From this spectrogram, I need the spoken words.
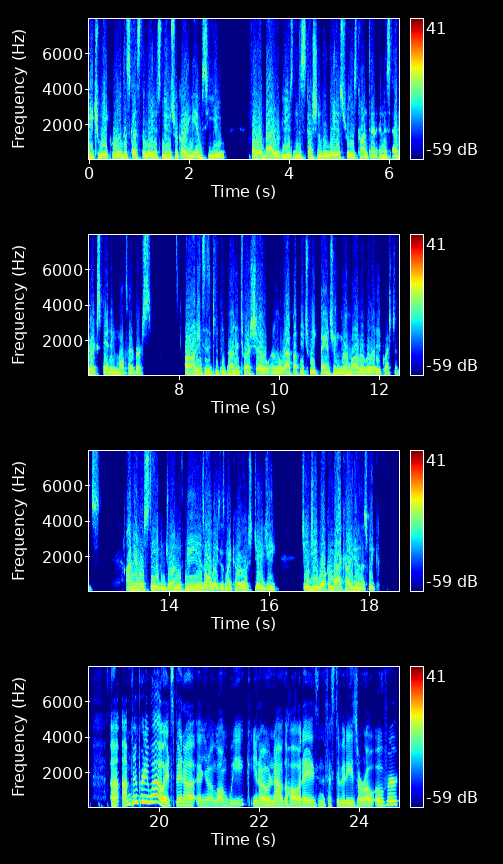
Each week, we will discuss the latest news regarding the MCU, followed by reviews and discussion of the latest release content in this ever expanding multiverse. Our audience is a key component to our show, and we'll wrap up each week by answering your Marvel related questions. I'm your host, Steve, and joined with me, as always, is my co host, JG. JG, welcome back. How are you doing this week? Uh, I'm doing pretty well. It's been a you know a long week. You know now the holidays and the festivities are all over,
